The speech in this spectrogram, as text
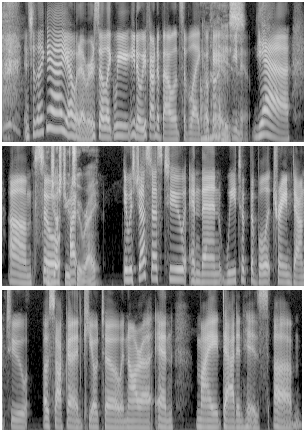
and she's like, yeah, yeah, whatever. So like we, you know, we found a balance of like, Oh, okay, nice. you know, yeah. Um, so And just you I- two, right? it was just us two, and then we took the bullet train down to Osaka and Kyoto and Nara, and my dad and his um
